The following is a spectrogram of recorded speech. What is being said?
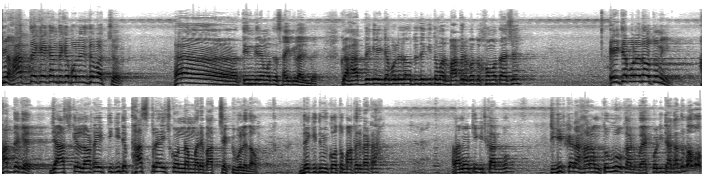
তুমি হাত দেখে এখান থেকে বলে দিতে পারছ। হ্যাঁ তিন দিনের মধ্যে সাইকেল আসবে। হাত দেখে এইটা বলে দাও তো দেখি তোমার বাপের কত ক্ষমতা আছে। এইটা বলে দাও তুমি, হাত দেখে, যে আজকে লটারির টিকিটে ফার্স্ট প্রাইজ কোন নাম্বারে বাচ্চা একটু বলে দাও। দেখি তুমি কত বাপের বেটা। আর আমিও টিকিট কাটবো। টিকিট কাটা হারাম, তবুও কাটবো। এক কোটি টাকা তো পাবো।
